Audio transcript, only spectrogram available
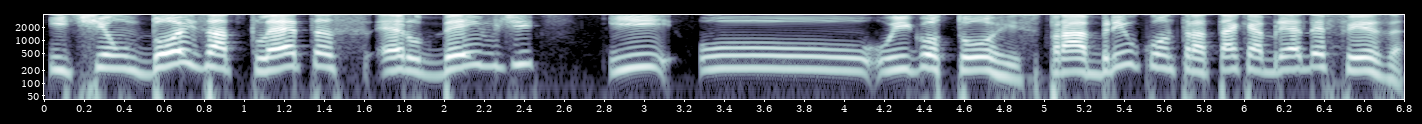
e tinham dois atletas, era o David e o, o Igor Torres, para abrir o contra-ataque e abrir a defesa.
